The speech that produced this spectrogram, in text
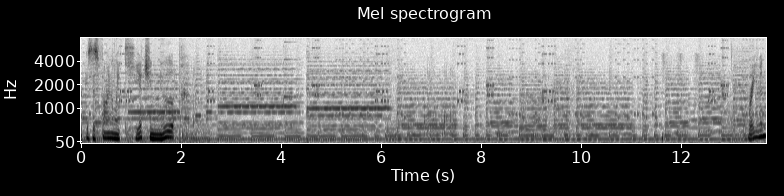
Marcus is finally catching up. Raven?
